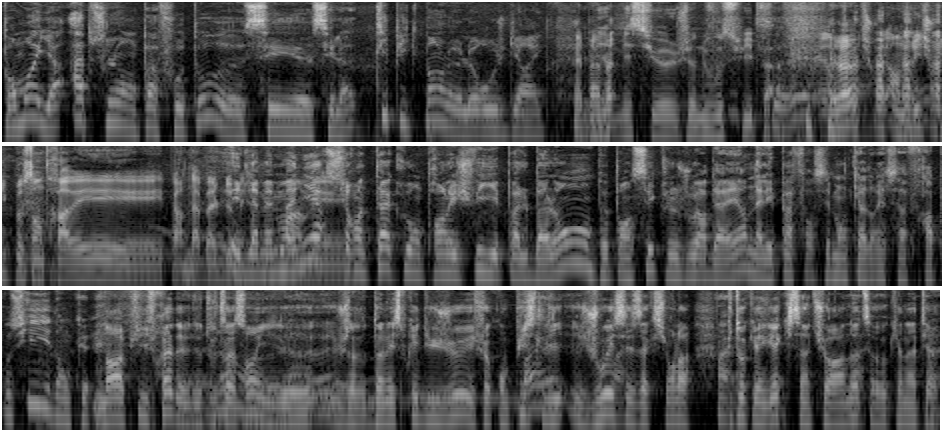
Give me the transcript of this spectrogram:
pour moi, il n'y a absolument pas photo. euh, C'est c'est là, typiquement le, le rouge direct. Eh Eh ben, bien, messieurs, je ne vous suis pas. C'est- Et Andrich, oui, peut s'entraver et perdre la balle de Et de la même loin, manière, mais- sur un tacle où on prend les chevilles et pas le ballon, on peut penser que le joueur derrière n'allait pas forcément cadrer sa frappe aussi. Donc, Non, et puis Fred, de toute non, façon, il, euh, euh, dans l'esprit du jeu, il faut qu'on puisse Ouais. les- jouer Ouais. ces actions-là. Ouais. Plutôt qu'un gars qui ceinture un autre, ça n'a aucun intérêt.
